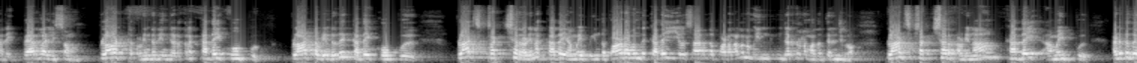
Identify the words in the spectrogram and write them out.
கதை. பேரலலிசம் பிளாட் அப்படின்றது இந்த இடத்துல கதை கோப்பு. பிளாட் அப்படின்றது கதை கோப்பு. பிளாட் ஸ்ட்ரக்சர் அப்படின்னா கதை அமைப்பு. இந்த பாடம் வந்து கதையியல் சார்ந்த பாடம்னால நம்ம இந்த இடத்துல நம்ம அதை தெரிஞ்சுக்கிறோம். பிளாட் ஸ்ட்ரக்சர் அப்படின்னா கதை அமைப்பு. அடுத்தது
